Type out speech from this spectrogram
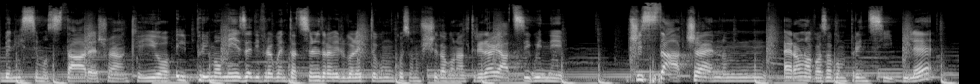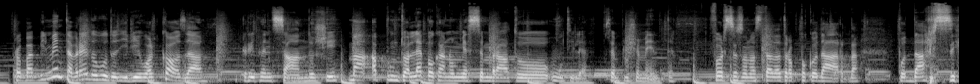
benissimo stare, cioè anche io il primo mese di frequentazione, tra virgolette, comunque sono uscita con altri ragazzi, quindi ci sta, cioè non, era una cosa comprensibile. Probabilmente avrei dovuto dirgli qualcosa, ripensandoci, ma appunto all'epoca non mi è sembrato utile, semplicemente. Forse sono stata troppo codarda, può darsi,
